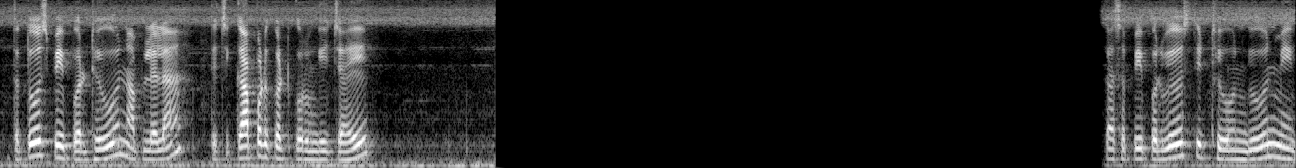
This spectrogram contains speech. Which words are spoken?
तर तोच पेपर ठेवून आपल्याला त्याची कापड कट करून घ्यायची आहे. तसा पेपर व्यवस्थित ठेवून घेऊन मी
